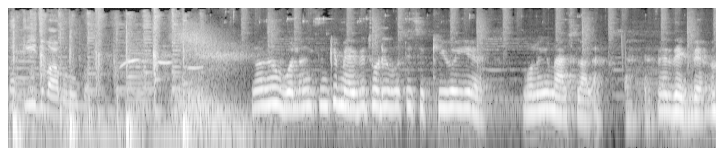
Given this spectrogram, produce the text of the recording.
ਤਾਂ ਕੀ ਜਵਾਬ ਹੋਊਗਾ? ਮੈਂ ਉਹਨੂੰ ਬੋਲਾਂਗੀ ਕਿਉਂਕਿ ਮੈਂ ਵੀ ਥੋੜੀ ਬਹੁਤੀ ਸਿੱਖੀ ਹੋਈ ਹੈ। ਬੋਲਾਂਗੀ ਮੈਚ ਲਾ ਲੈ। ਫਿਰ ਦੇਖਦੇ ਹਾਂ।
